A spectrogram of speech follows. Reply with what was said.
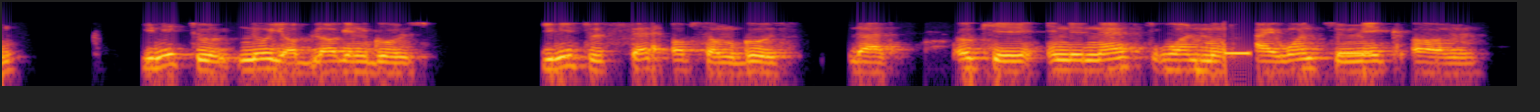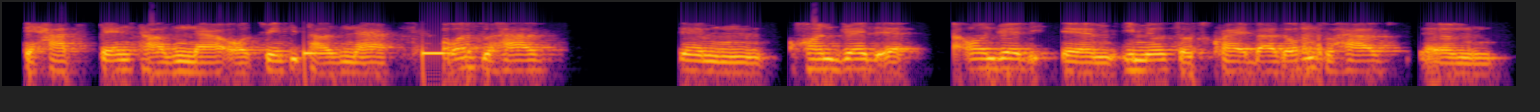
you need to know your blogging goals. You need to set up some goals that okay, in the next one month, I want to make um perhaps ten thousand naira or twenty thousand naira. I want to have um hundred. Uh, 100 um, email subscribers. I want to have um,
